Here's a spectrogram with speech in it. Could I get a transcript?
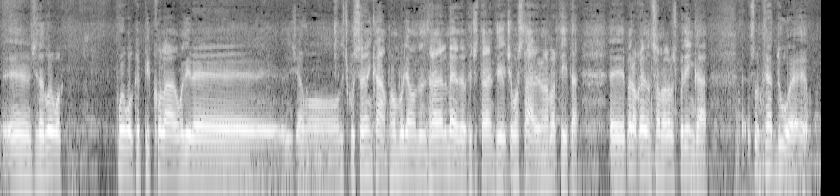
eh, c'è pure, pure qualche piccola, come dire, diciamo, discussione in campo, non vogliamo entrare nel merito perché certamente ci può stare in una partita, eh, però credo insomma, che lo Spiringa eh, sul 3-2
